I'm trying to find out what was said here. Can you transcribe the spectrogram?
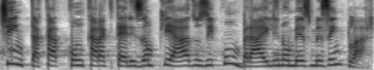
tinta ca com caracteres ampliados e com braille no mesmo exemplar.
